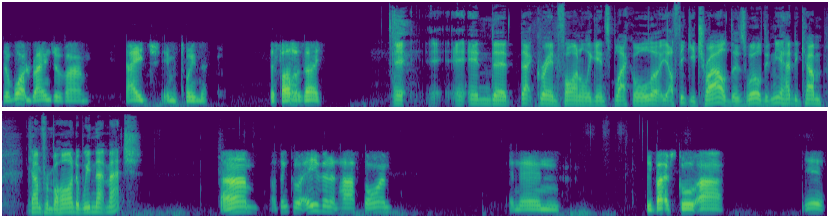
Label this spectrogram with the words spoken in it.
the wide range of um, age in between the the fellas, eh? Eh, And uh, that grand final against Blackall, uh, I think you trailed as well, didn't you? Had to come come from behind to win that match. Um, I think we we're even at half time, and then we both scored. Uh, yeah, it's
